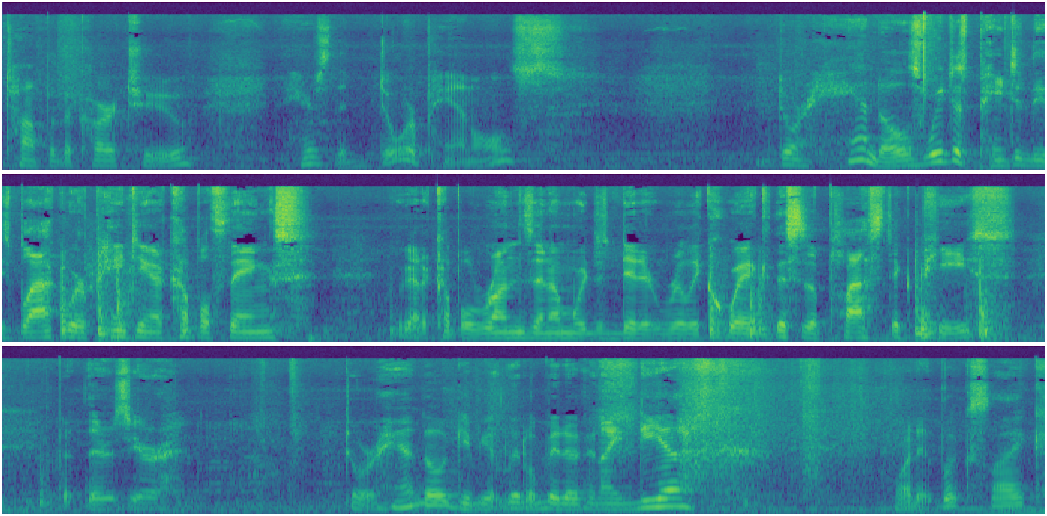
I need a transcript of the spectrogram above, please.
top of the car too. Here's the door panels door handles, we just painted these black. We are painting a couple things. We got a couple runs in them. We just did it really quick. This is a plastic piece, but there's your door handle. Give you a little bit of an idea what it looks like.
